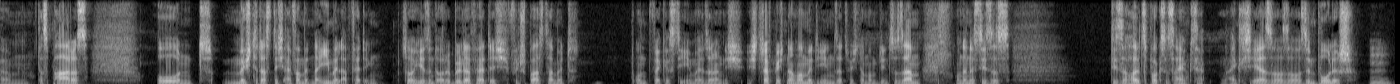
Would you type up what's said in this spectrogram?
ähm, des Paares und möchte das nicht einfach mit einer E-Mail abfertigen. So, hier sind eure Bilder fertig, viel Spaß damit und weg ist die E-Mail, sondern ich, ich treffe mich nochmal mit ihnen, setze mich nochmal mit ihnen zusammen und dann ist dieses, diese Holzbox ist eigentlich, eigentlich eher so, so symbolisch, mhm.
